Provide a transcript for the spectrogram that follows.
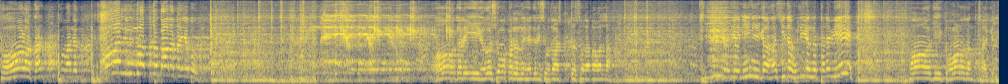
ತೋಳ ಸರ್ಪವನ್ನು ಕಾಲಿನಿಂದ ಹತ್ತು ಕಾಲ ಕಳೆಯಬಹುದು. ಆದರೆ ಈ ಅಶೋಕನನ್ನು ಹೆದರಿಸುವುದು ಅಷ್ಟು ಸುಲಭವಲ್ಲ. ಹಿರಿಯದೆ ನೀನೀಗ ಹಸಿದ ಹುಲಿಯನ್ನು ತಡವಿ. ಹಾದಿ ಕಾಣದಂತಾಗಿದೆ.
